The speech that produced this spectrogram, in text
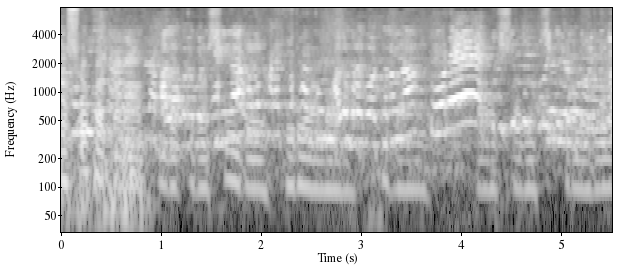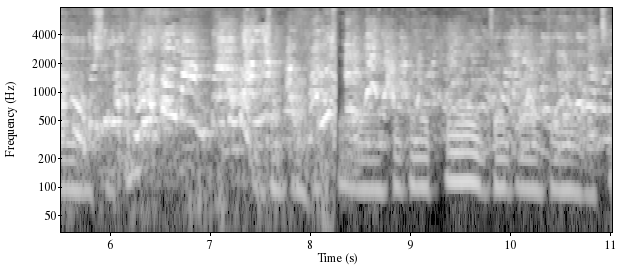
দর্শক আপনারা দেখতে পাচ্ছেন যে হিরো দুজনে তুমুল ঝগড়া জড়িয়ে গেছে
